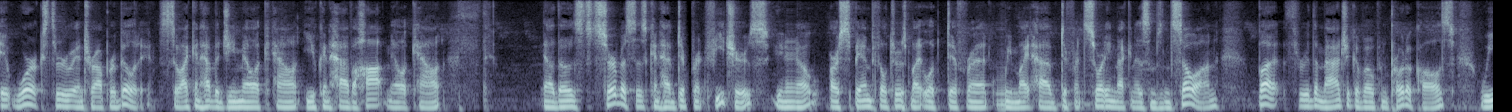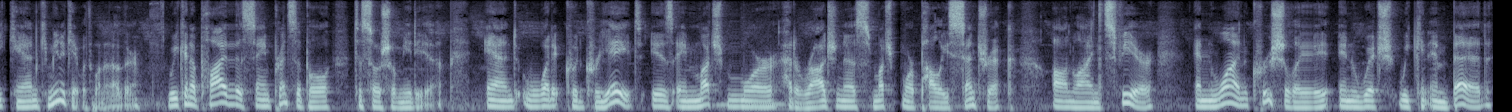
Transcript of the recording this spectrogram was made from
it works through interoperability. So I can have a Gmail account, you can have a Hotmail account. Now those services can have different features. You know, our spam filters might look different. We might have different sorting mechanisms and so on. But through the magic of open protocols, we can communicate with one another. We can apply the same principle to social media. And what it could create is a much more heterogeneous, much more polycentric online sphere and one, crucially, in which we can embed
